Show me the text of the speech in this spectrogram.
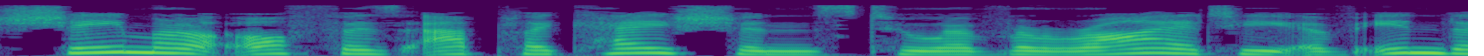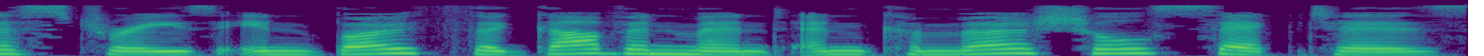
Shima offers applications to a variety of industries in both the government and commercial sectors.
